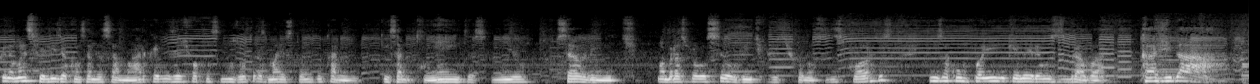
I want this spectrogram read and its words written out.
Fico ainda mais feliz de alcançar essa marca e desejo que alcancemos outras milestones no caminho. Quem sabe 500, 1000, céu é o limite. Um abraço para você, ouvinte, que justifica nossos esforços e nos acompanhe no que ainda iremos desbravar. Kajida!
